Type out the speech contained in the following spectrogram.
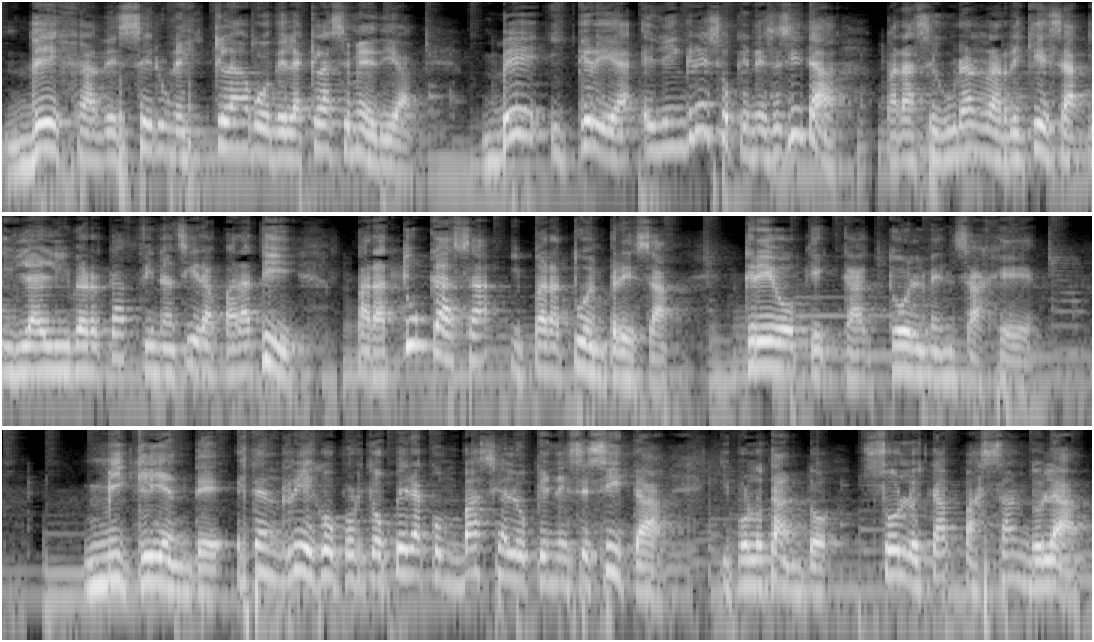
Deja de ser un esclavo de la clase media. Ve y crea el ingreso que necesita para asegurar la riqueza y la libertad financiera para ti, para tu casa y para tu empresa. Creo que captó el mensaje. Mi cliente está en riesgo porque opera con base a lo que necesita y por lo tanto solo está pasándola.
